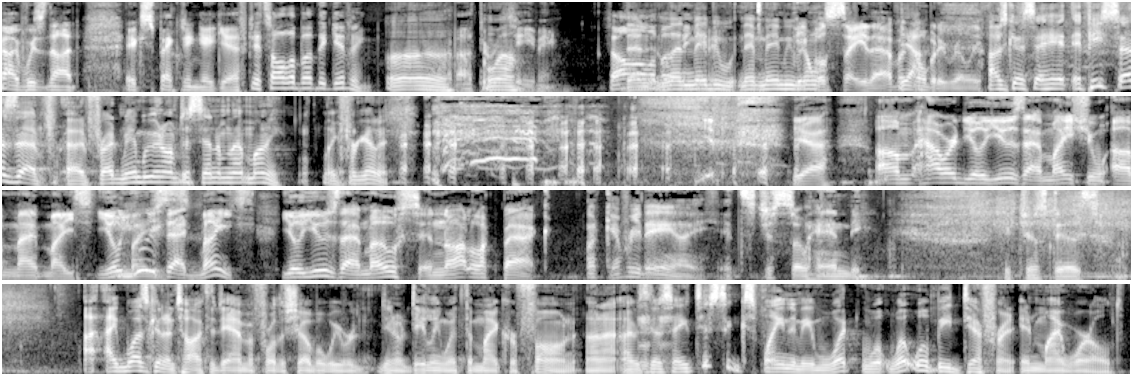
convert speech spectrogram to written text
I was not expecting a gift. It's all about the giving, about the Uh, well, receiving. It's all Then, about then the maybe giving. then maybe we People don't say that, but nobody really. I was going to say, hey, if he says that, uh, Fred, maybe we don't have to send him that money. Like, forget it. Yeah, um, Howard, you'll use that mice. You uh, mi- mice. You'll Mice. use that mice. You'll use that mouse and not look back. Look every day. I. It's just so handy. It just is. I, I was going to talk to Dan before the show, but we were, you know, dealing with the microphone, and I, I was going to say, just explain to me what, what what will be different in my world.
